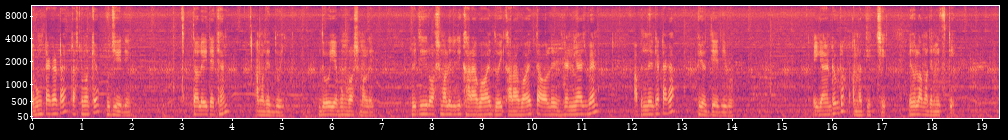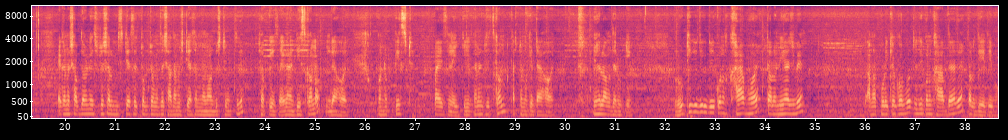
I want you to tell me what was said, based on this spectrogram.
এবং টাকাটা কাস্টমারকে বুঝিয়ে দিই। তাহলে এই দেখেন আমাদের দই। দই এবং রসমালাই। যদি রসমালাই যদি খারাপ হয়, দই খারাপ হয়, তাহলে রিটার্ন নিয়ে আসবেন। আপনাদেরকে টাকা ফেরত দিয়ে দিব। এই গ্যারান্টিগুলো আমরা দিচ্ছি। এ হলো আমাদের মিষ্টি। এখানে সব ধরনের স্পেশাল মিষ্টি আছে, চমচম আছে, সাদা মিষ্টি আছে নর্মাল মিষ্টি আছে, সব কিছু আছে। এখানে ডিসকাউন্টও দেওয়া হয়। ওখানে ফিক্সড প্রাইস নেই, যে এখানে ডিসকাউন্ট কাস্টমারকে দেওয়া হয়। এ হলো আমাদের রুটি। রুটি যদি যদি কোনো খারাপ হয়, তাহলে নিয়ে আসবেন আমরা পরীক্ষা করব, যদি কোনো খারাপ দেখা যায়, তাহলে দিয়ে দিব।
